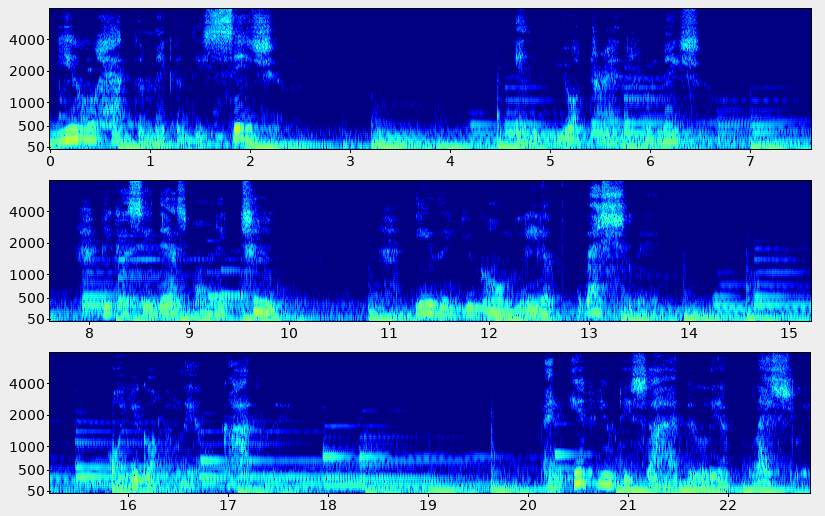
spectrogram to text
you have to make a decision in your transformation. Because, see, there's only two. Either you're going to live fleshly or you're going to live godly. And if you decide to live fleshly,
